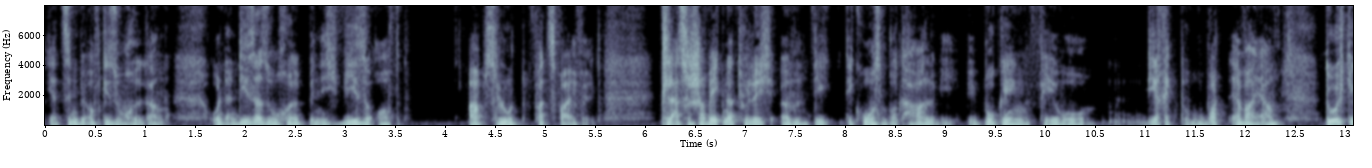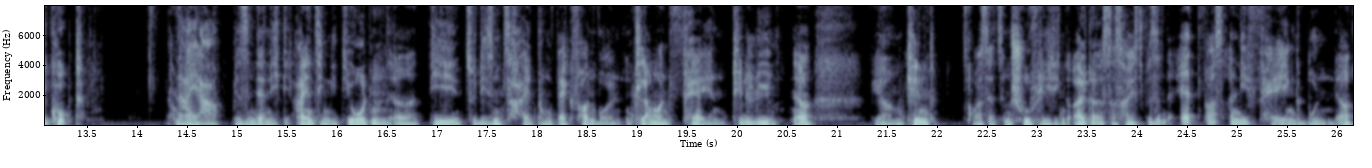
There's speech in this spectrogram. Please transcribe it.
Jetzt sind wir auf die Suche gegangen. Und an dieser Suche bin ich wie so oft absolut verzweifelt. Klassischer Weg natürlich, ähm, die, die großen Portale wie, wie Booking, Feo, direkt whatever, ja, durchgeguckt. Naja, wir sind ja nicht die einzigen Idioten, ja, die zu diesem Zeitpunkt wegfahren wollen. In Klammern Ferien, Tüdelü, ja. Wir haben ein Kind, was jetzt im schulpflichtigen Alter ist. Das heißt, wir sind etwas an die Ferien gebunden, ja.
